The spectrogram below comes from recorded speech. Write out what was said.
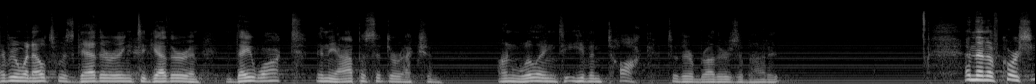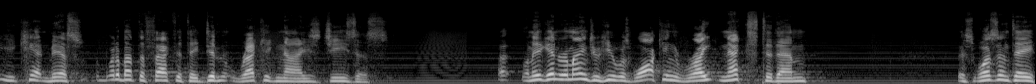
Everyone else was gathering together, and they walked in the opposite direction, unwilling to even talk to their brothers about it. And then, of course, you can't miss what about the fact that they didn't recognize Jesus? Uh, let me again remind you, he was walking right next to them. This wasn't a,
